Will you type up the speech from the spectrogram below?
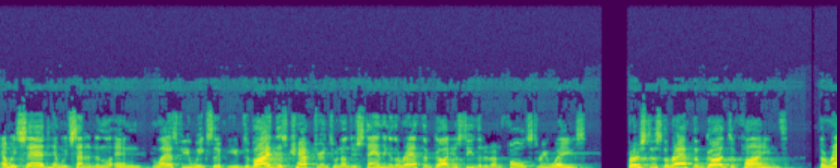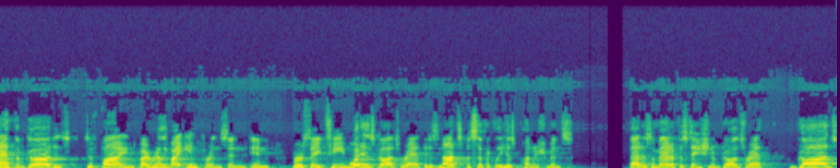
And we said, and we've said it in, in, the last few weeks, that if you divide this chapter into an understanding of the wrath of God, you'll see that it unfolds three ways. First is the wrath of God defined. The wrath of God is defined by really by inference in, in verse 18. What is God's wrath? It is not specifically his punishments. That is a manifestation of God's wrath. God's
